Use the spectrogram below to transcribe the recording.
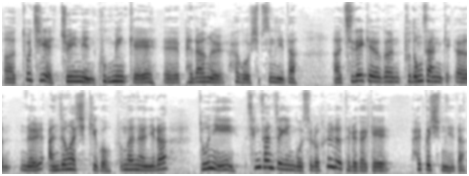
어, 토지의 주인인 국민께 에, 배당을 하고 싶습니다. 아, 지대 개혁은 부동산을 안정화시키고 뿐만 아니라 돈이 생산적인 곳으로 흘러 들어가게 할 것입니다.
